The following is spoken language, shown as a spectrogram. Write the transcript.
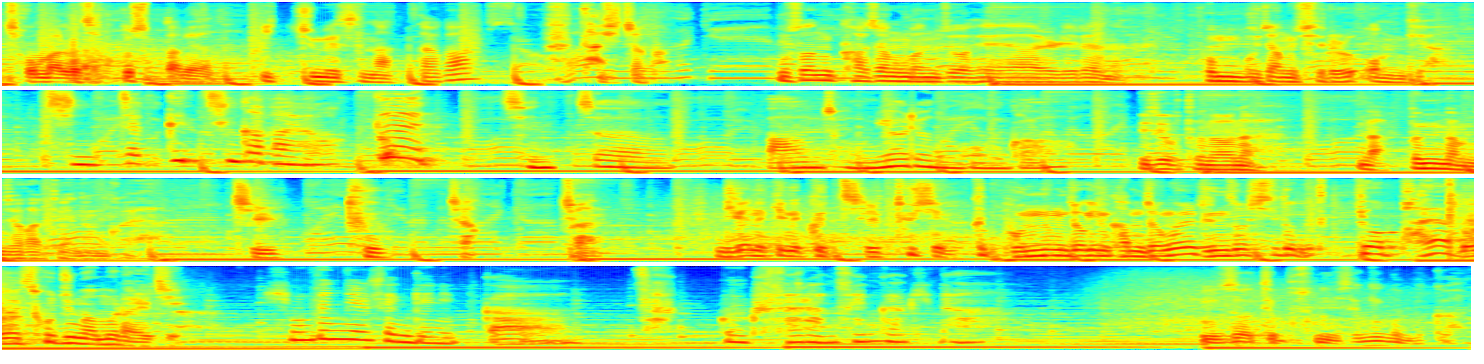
정말로 잡고 싶다면 이쯤에서 놨다가 다시 잡아. 우선 가장 먼저 해야 할 일은 본부장실을 옮겨. 진짜 끝인가 봐요. 끝! 진짜 마음 정리하려는 건가? 이제부터 너는 나쁜 남자가 되는 거야. 질투 작전. 네가 느끼는 그 질투심, 그 본능적인 감정을 윤서 씨도 느껴봐야 너의 소중함을 알지. 힘든 일 생기니까 자꾸 그 사람 생각이 나. 윤서한테 무슨 일이 생긴 겁니까?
